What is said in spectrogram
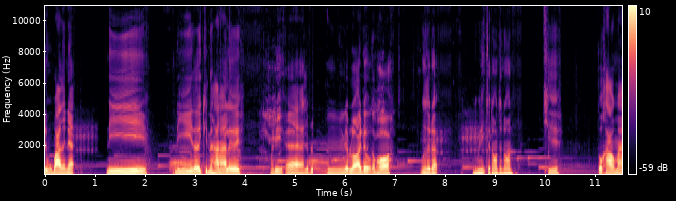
ถึงหมู่บ้านเลยเนี่ยนี่นี่เราได้กินอาหารมาเลย มาดิเออเรียบร้อยเรียบร้อยเดินก็พอเมื่อแล้วด้วย นี่ไม่นี่จะนอนจะนอนโอเค ตัวข้าออกมา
